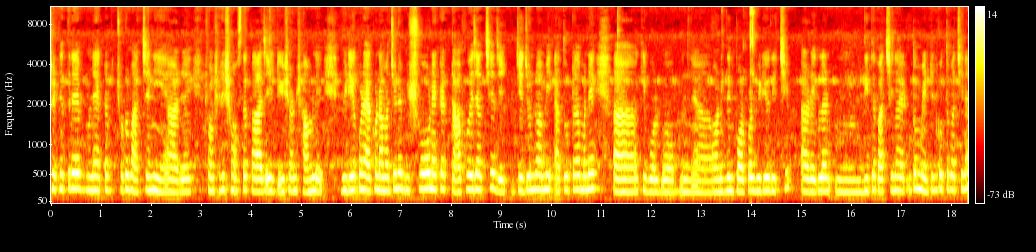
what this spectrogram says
সেক্ষেত্রে মানে একটা ছোট বাচ্চা নিয়ে আর সংসারের সমস্ত কাজ এই টিউশন সামলে ভিডিও করা এখন আমার জন্য ভীষণ একটা টাফ হয়ে যাচ্ছে। যে যে জন্য আমি এতটা মানে কি বলব অনেক দিন পর পর ভিডিও দিচ্ছি। আর রেগুলার দিতে পারছি না, একদম মেনটেন করতে পারছি না।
